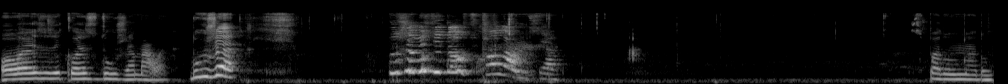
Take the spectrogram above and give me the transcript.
O, ryzyko jest duże, małe. Duże! Tu sobie się to schowam się. Spadłem na dół.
